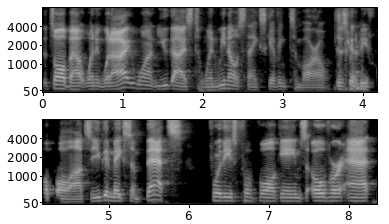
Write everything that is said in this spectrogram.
it's all about winning. What I want you guys to win. We know it's Thanksgiving tomorrow. There's going to be football on, so you can make some bets for these football games over at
